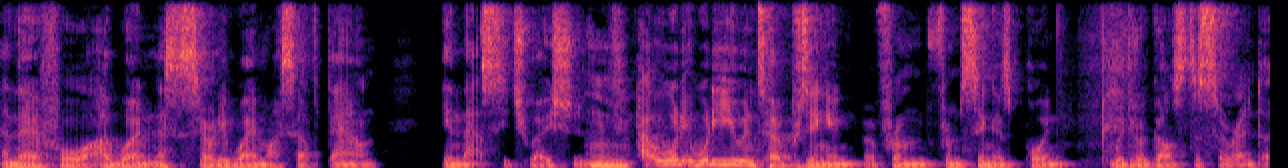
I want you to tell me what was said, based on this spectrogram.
and therefore I won't necessarily weigh myself down in that situation. Mm. How, what, what are you interpreting in, from from Singer's point with regards to surrender?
